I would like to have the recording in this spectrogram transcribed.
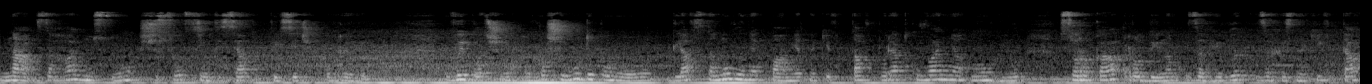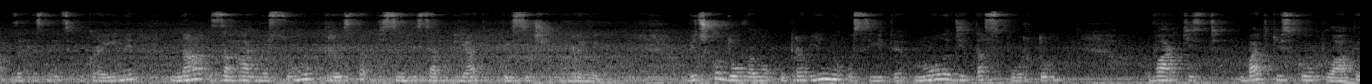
на загальну суму 670 тисяч гривень. Виплачено грошову допомогу для встановлення пам'ятників та впорядкування могил 40 родинам загиблих захисників та захисниць України на загальну суму 385 тисяч гривень. Відшкодовано управлінню освіти, молоді та спорту вартість батьківської плати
